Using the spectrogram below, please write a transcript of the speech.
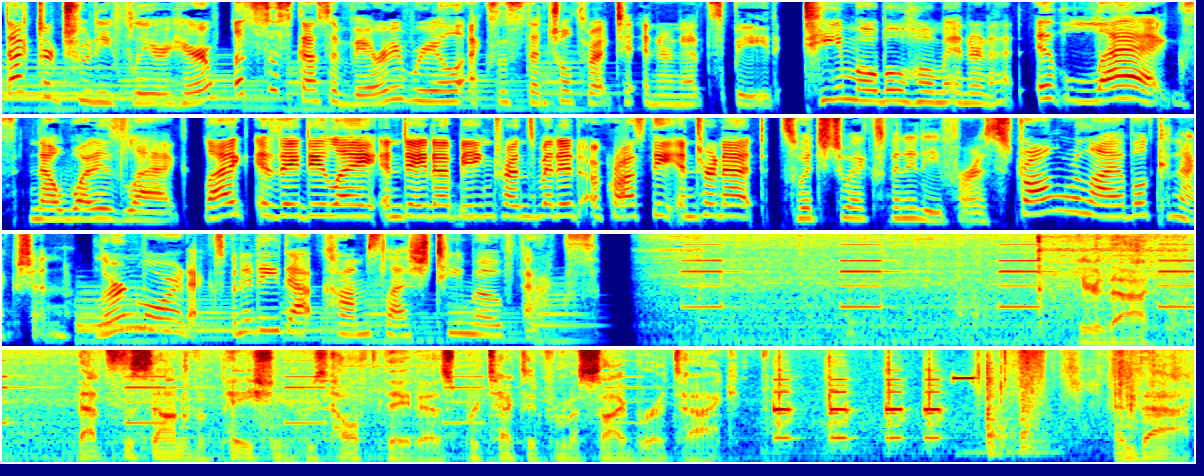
Dr. Trudy Fleer here. Let's discuss a very real existential threat to internet speed T Mobile Home Internet. It lags. Now, what is lag? Lag is a delay in data being transmitted across the internet. Switch to Xfinity for a strong, reliable connection. Learn more at xfinity.com slash T-MoFax. Hear that? That's the sound of a patient whose health data is protected from a cyber attack. And that,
